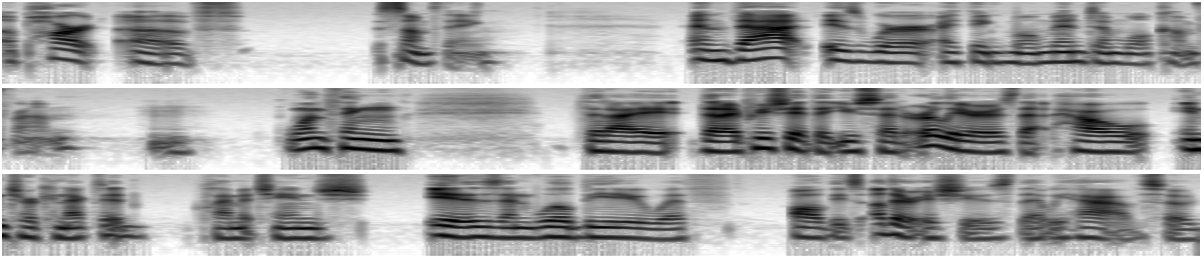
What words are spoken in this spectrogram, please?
a part of something. And that is where I think momentum will come from. One thing that I that I appreciate that you said earlier is that how interconnected climate change is and will be with all these other issues that we have. So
